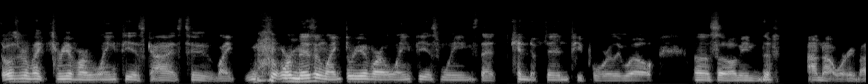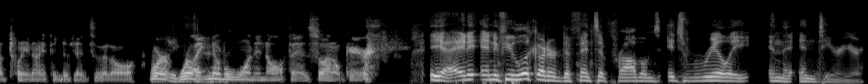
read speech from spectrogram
those are like three of our lengthiest guys too. Like we're missing like three of our lengthiest wings that can defend people really well. Uh, so I mean, the I'm not worried about 29th in defensive at all. We're exactly. we're like number one in offense, so I don't care. Yeah, and and if you look at our defensive problems, it's really in the interior.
